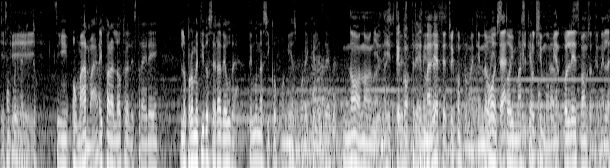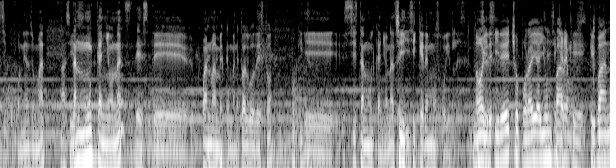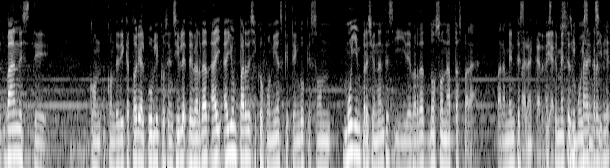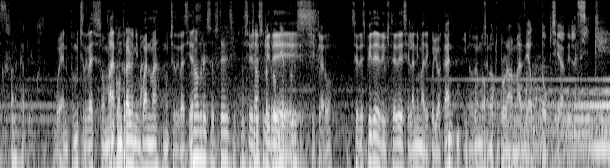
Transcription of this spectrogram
este. Sí, Omar, Omar. ahí para la otra les traeré. Lo prometido será deuda. Tengo unas psicofonías por ahí que les debo. No, no, no. Te es más, ya te estoy comprometiendo No, ahorita. estoy más El que próximo apuntado. miércoles vamos a tener las psicofonías de Omar. Así Están es. muy cañonas. Este, Juanma me comentó algo de esto. Poquito. Eh, sí están muy cañonas Sí. y sí queremos oírlas. No, y de, y de hecho por ahí hay un Sí, par que, que van, van este con, con dedicatoria al público sensible. De verdad, hay, hay un par de psicofonías que tengo que son muy impresionantes y de verdad no son aptas para, para mentes, Para este, mentes muy para sensibles. cardíacos, Para sí. cardíacos. Bueno, pues muchas gracias Omar. Al contrario, ni más. Juanma, muchas gracias. No, gracias a ustedes. y Nos Se escuchamos el otro despide, miércoles. sí, claro. Se despide de ustedes el ánima de Coyoacán y nos vemos en otro programa más de autopsia de la psique.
